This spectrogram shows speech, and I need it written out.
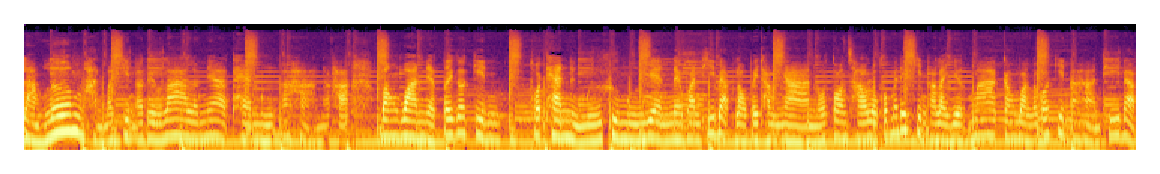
หลังเริ่มหันมากินอะเดลล่าแล้วเนี่ยแทนมื้ออาหารนะคะ บางวันเนี่ยเต้ยก็กินทดแทนหนึ่งมื้อคือมื้อเย็นในวันที่แบบเราไปทำงานเนาะตอนเช้าเราก็ไม่ได้กินอะไรเยอะมากกลางวันแล้วก็กินอาหารที่แบบ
